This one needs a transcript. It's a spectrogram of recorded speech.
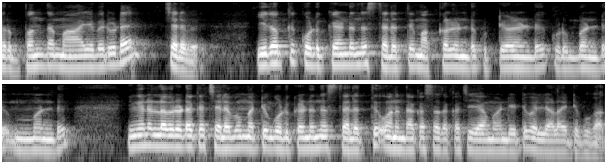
നിർബന്ധമായവരുടെ ചെലവ്. ഇതൊക്കെ കൊടുക്കേണ്ടുന്ന സ്ഥലത്ത് മക്കളുണ്ട് കുട്ടികളുണ്ട് കുടുംബമുണ്ട് ഉമ്മ ഉണ്ട്. ഇങ്ങനെയുള്ളവരുടെയൊക്കെ ചിലവും മറ്റും കൊടുക്കേണ്ടുന്ന സ്ഥലത്ത് ഓനെന്താക്കുക സതക്ക ചെയ്യാൻ വേണ്ടിയിട്ട് വലിയ ആളായിട്ട് പോകുക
